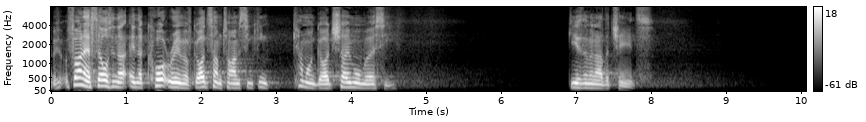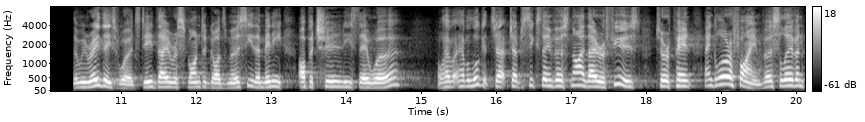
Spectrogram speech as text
We find ourselves in the, in the courtroom of God sometimes thinking, come on, God, show more mercy. Give them another chance. Then we read these words. Did they respond to God's mercy? The many opportunities there were. Well, have a, have a look at chapter 16, verse 9. They refused to repent and glorify Him. Verse 11,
